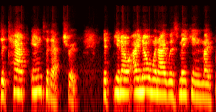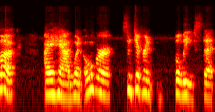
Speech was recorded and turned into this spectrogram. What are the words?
to tap into that truth. If you know, I know when I was making my book, I had went over some different beliefs that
